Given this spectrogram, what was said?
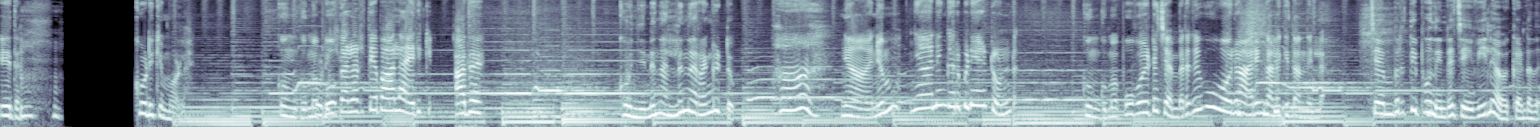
ഇത്. കുടിക്കുമോളെ കുങ്കുമപ്പൂ കലർത്തിയ പാലായിരിക്കും. അതെ. കുഞ്ഞിന് നല്ല നിറം കിട്ടും. ഹാ ഞാനും ഞാനും ഗർഭിണിയായിട്ടുണ്ട്. കുങ്കുമപ്പൂ പോയിട്ട് ചെമ്പരത്തി പൂ പോലും ആരും കലക്കി തന്നില്ല. ചെമ്പരത്തിപ്പൂ നിന്റെ ചെവിയിലാ വെക്കേണ്ടത്.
